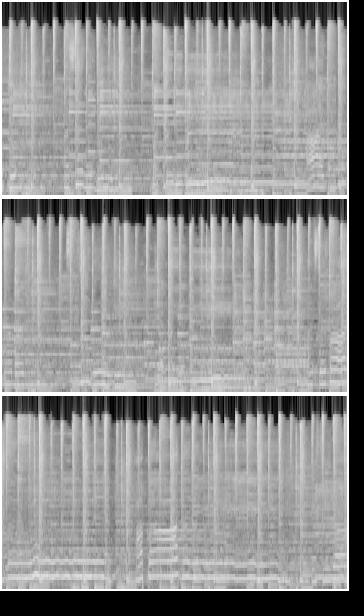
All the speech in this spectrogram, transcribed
කාදලුදුතුම් අසරණී මතුවිදී ආදින නමන් සිහිනෝගී යලි යලි අසමාන වූ අප ආදරේ කිසිදා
